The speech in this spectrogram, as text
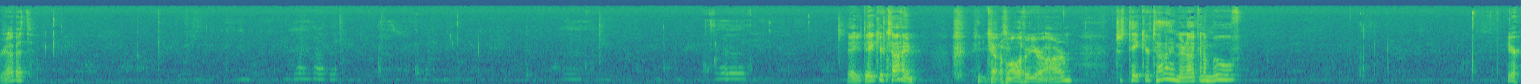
Grab it. Hey, take your time. You got them all over your arm. Just take your time. They're not going to move. Here.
